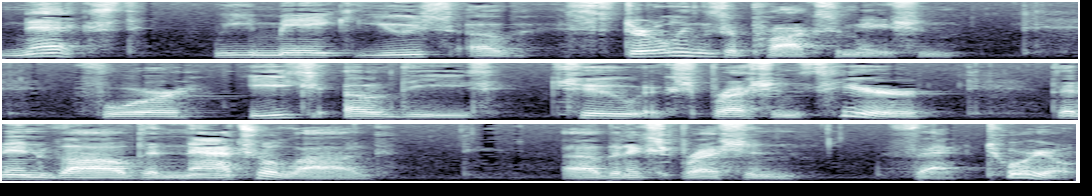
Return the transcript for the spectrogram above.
Next, we make use of Stirling's approximation for each of these two expressions here that involve the natural log of an expression factorial.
